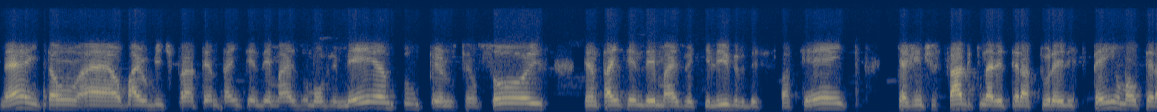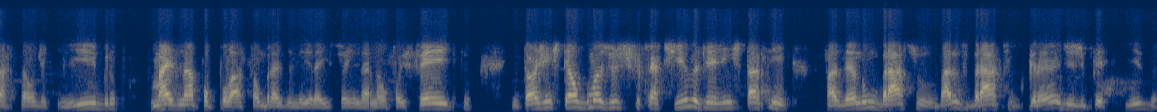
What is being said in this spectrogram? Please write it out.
né? Então, é, o BioBeat para tentar entender mais o movimento pelos sensores, tentar entender mais o equilíbrio desses pacientes, que a gente sabe que na literatura eles têm uma alteração de equilíbrio, mas na população brasileira isso ainda não foi feito. Então, a gente tem algumas justificativas e a gente está, assim, fazendo um braço, vários braços grandes de pesquisa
